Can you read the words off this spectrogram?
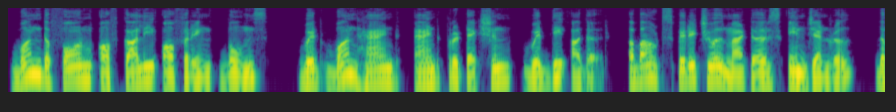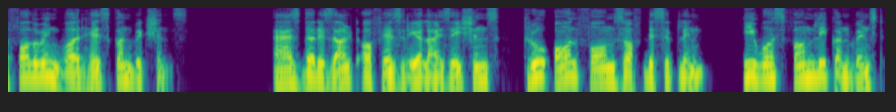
One the form of Kali offering boons with one hand and protection with the other. About spiritual matters in general, the following were his convictions. As the result of his realizations through all forms of discipline, he was firmly convinced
